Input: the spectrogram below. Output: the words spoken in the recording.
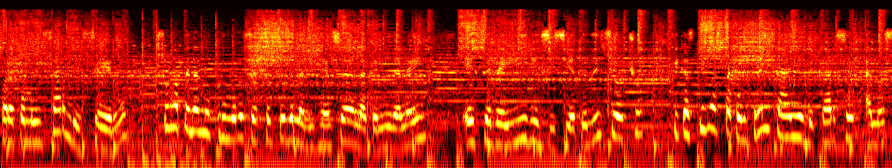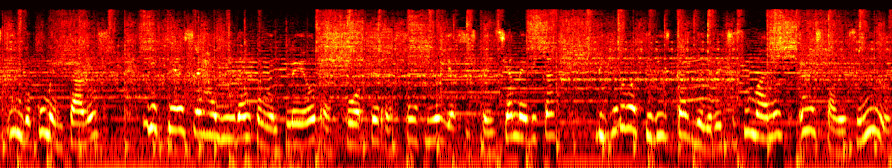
para comenzar de cero son apenas los primeros efectos de la vigencia de la temida ley SBI 1718 que castiga hasta con 30 años de cárcel a los indocumentados y a quienes les ayudan con empleo, transporte, refugio y asistencia médica, dijeron activistas de derechos humanos en Estados Unidos.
